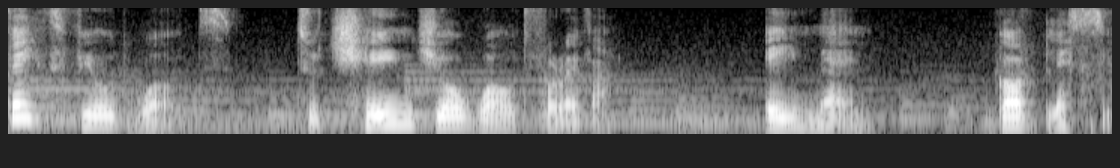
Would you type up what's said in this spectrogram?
faith filled words to change your world forever. Amen. God bless you.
